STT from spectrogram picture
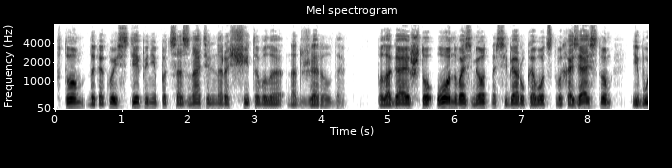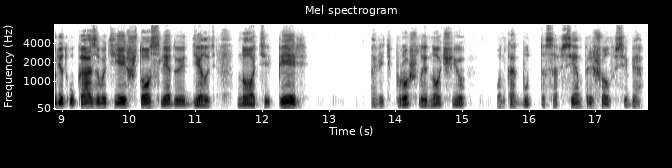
в том, до какой степени подсознательно рассчитывала на Джералда, полагая, что он возьмет на себя руководство хозяйством и будет указывать ей, что следует делать. Но теперь, а ведь прошлой ночью он как будто совсем пришел в себя —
